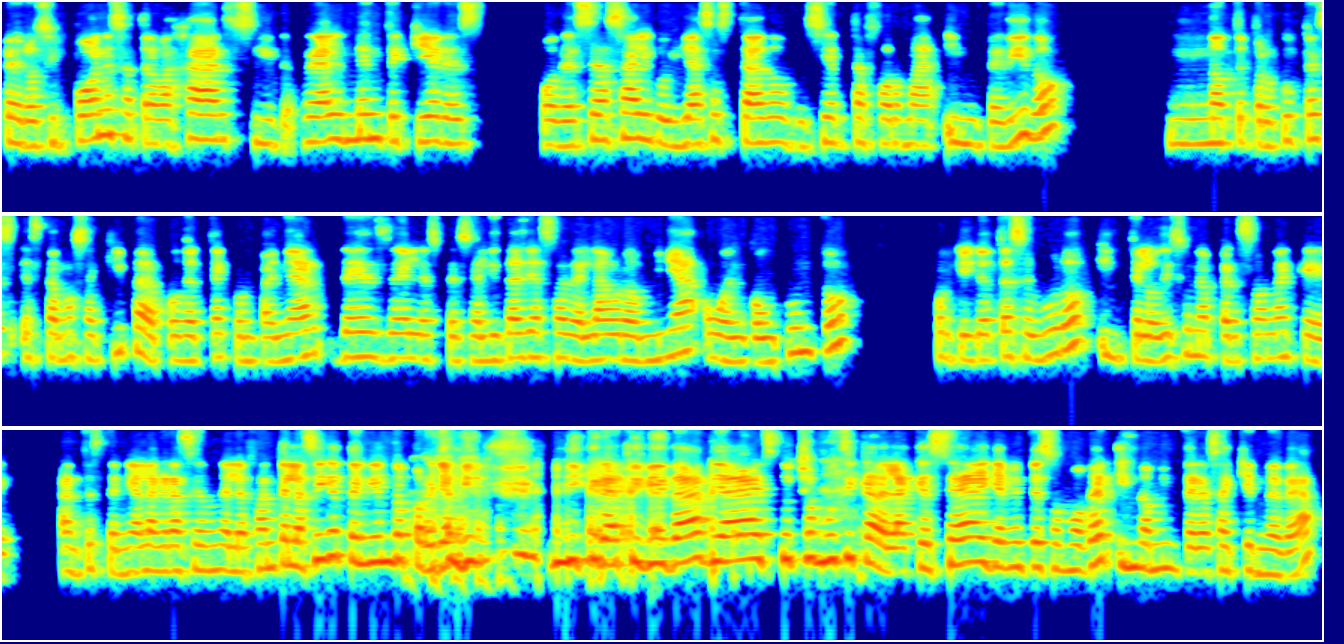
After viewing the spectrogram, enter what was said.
pero si pones a trabajar, si realmente quieres o deseas algo y has estado de cierta forma impedido, no te preocupes, estamos aquí para poderte acompañar desde la especialidad ya sea de Laura o mía o en conjunto, porque yo te aseguro, y te lo dice una persona que antes tenía la gracia de un elefante, la sigue teniendo, pero ya mi, mi creatividad, ya escucho música de la que sea y ya me empiezo a mover y no me interesa quién me vea.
